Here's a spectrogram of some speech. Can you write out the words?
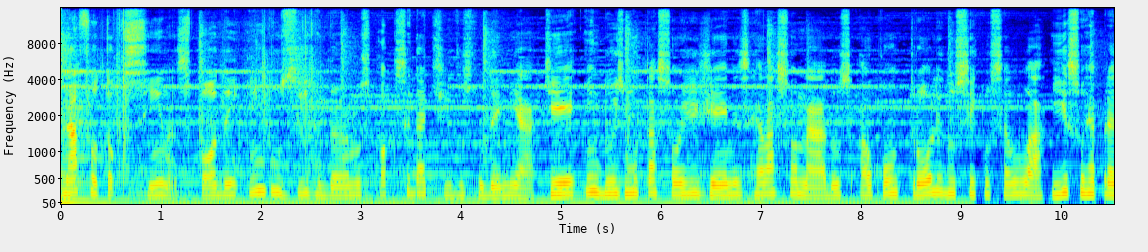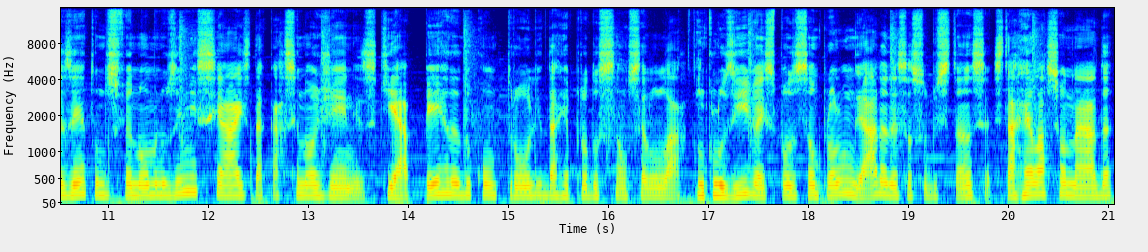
As aflotoxinas podem induzir danos oxidativos no DNA, que induz mutações de genes relacionados ao controle do ciclo celular. Isso representa um dos fenômenos iniciais da carcinogênese, que é a perda do controle da reprodução celular. Inclusive, a exposição prolongada dessa substância está relacionada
